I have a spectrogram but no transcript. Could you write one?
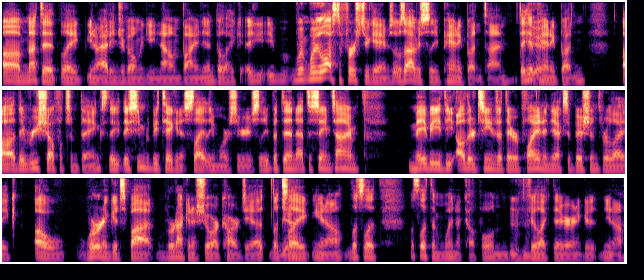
Um, not that like you know adding JaVale McGee now I'm buying in, but like when, when we lost the first two games, it was obviously panic button time. They hit Yeah. panic button. Uh, they reshuffled some things. They they seem to be taking it slightly more seriously, but then at the same time, maybe the other teams that they were playing in the exhibitions were like, "Oh, we're in a good spot. We're not going to show our cards yet. Let's Yeah. like, you know, let's let let's let them win a couple and Mm-hmm. feel like they're in a good, you know,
